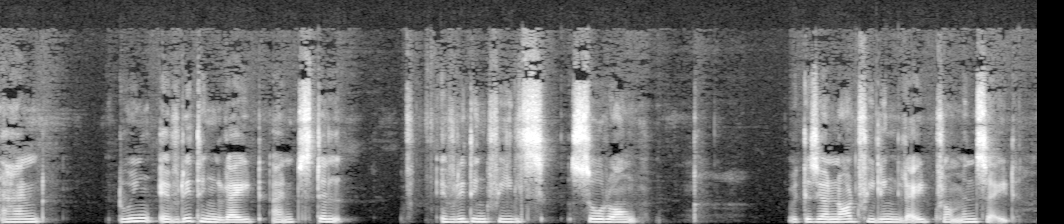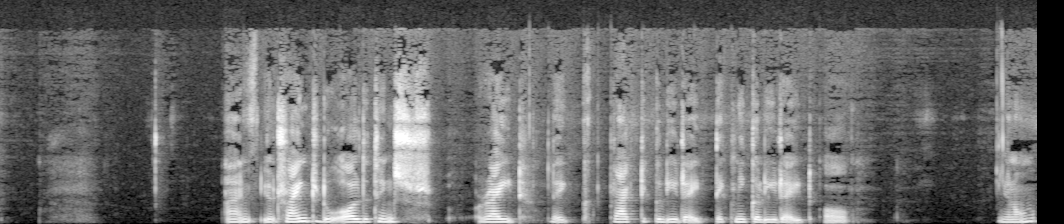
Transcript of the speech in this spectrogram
And doing everything right and still everything feels so wrong because you're not feeling right from inside. And you're trying to do all the things right like practically right technically right or you know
